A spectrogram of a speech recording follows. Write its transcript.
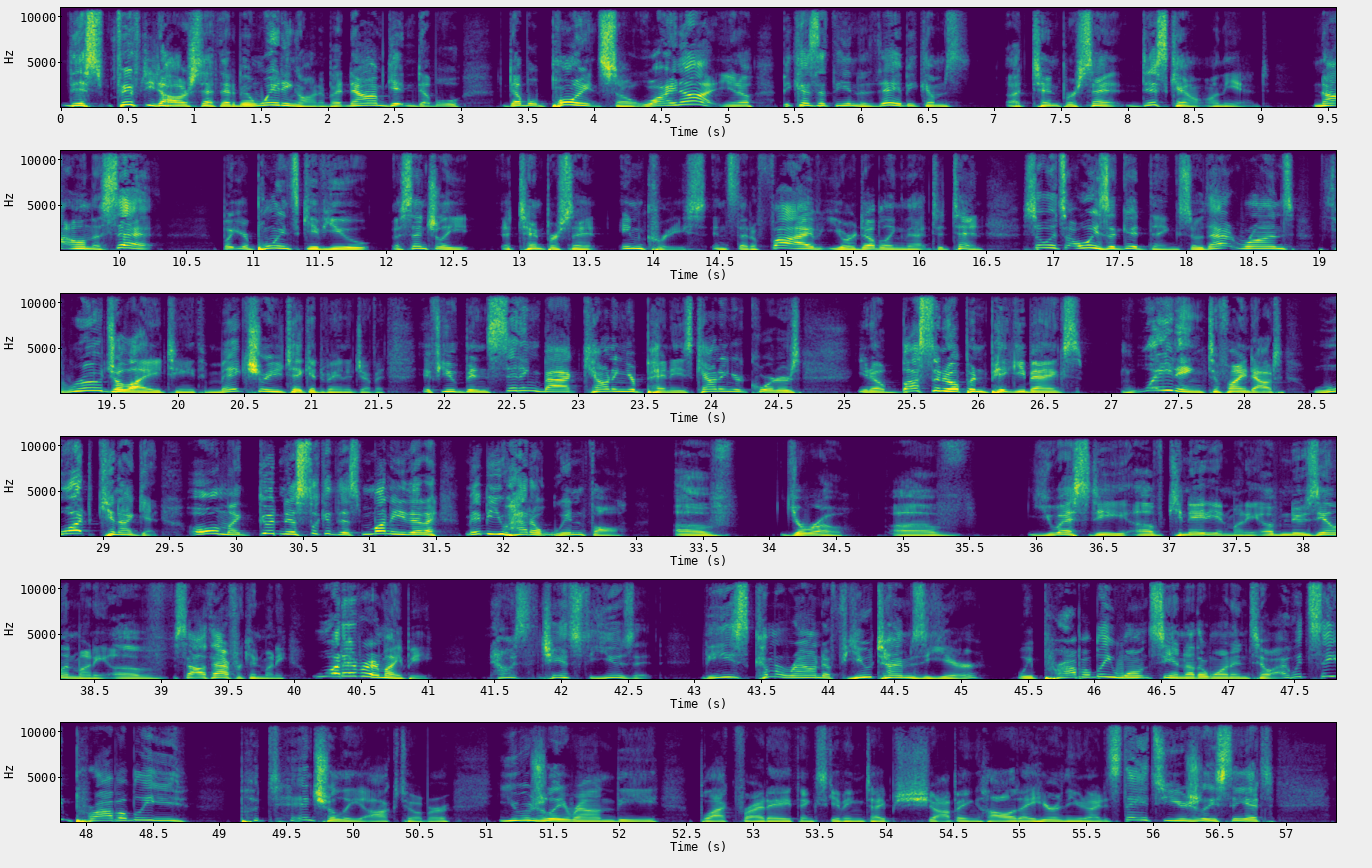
this $50 set that I've been waiting on it, but now I'm getting double double points. So why not? You know, because at the end of the day, it becomes a 10% discount on the end. Not on the set, but your points give you essentially a 10% increase. Instead of five, you're doubling that to 10. So it's always a good thing. So that runs through July 18th. Make sure you take advantage of it. If you've been sitting back, counting your pennies, counting your quarters, you know, busting open piggy banks, waiting to find out what can I get? Oh my goodness, look at this money that I maybe you had a windfall of euro, of USD, of Canadian money, of New Zealand money, of South African money, whatever it might be. Now is the chance to use it. These come around a few times a year. We probably won't see another one until I would say probably potentially October, usually around the Black Friday, Thanksgiving type shopping holiday here in the United States. You usually see it.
